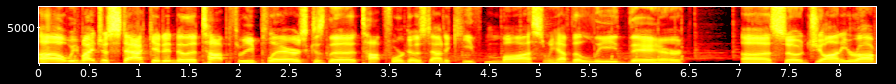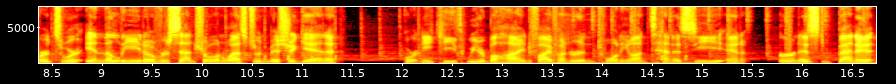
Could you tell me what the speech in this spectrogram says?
Uh, we might just stack it into the top three players because the top four goes down to Keith Moss, and we have the lead there. Uh, so Johnny Roberts, we're in the lead over Central and Western Michigan. Courtney Keith, we are behind 520 on Tennessee. And Ernest Bennett,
